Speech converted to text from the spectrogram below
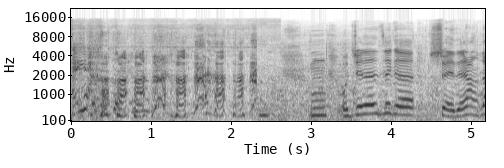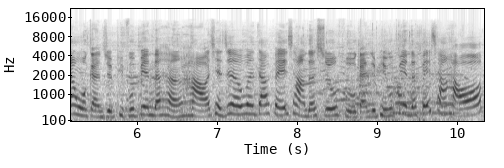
哎呀。嗯，我觉得这个水的让让我感觉皮肤变得很好，而且这个味道非常的舒服，感觉皮肤变得非常好哦。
